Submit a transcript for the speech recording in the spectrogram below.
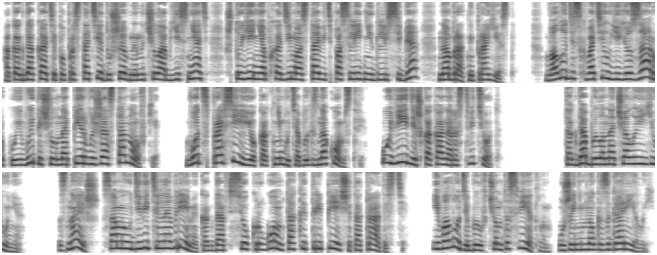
А когда Катя по простоте душевной начала объяснять, что ей необходимо оставить последний для себя на обратный проезд, Володя схватил ее за руку и вытащил на первой же остановке. Вот спроси ее как-нибудь об их знакомстве. Увидишь, как она расцветет. Тогда было начало июня. Знаешь, самое удивительное время, когда все кругом так и трепещет от радости. И Володя был в чем-то светлом, уже немного загорелый,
